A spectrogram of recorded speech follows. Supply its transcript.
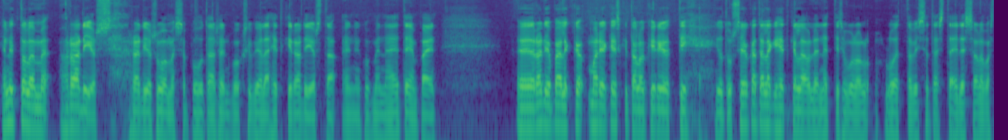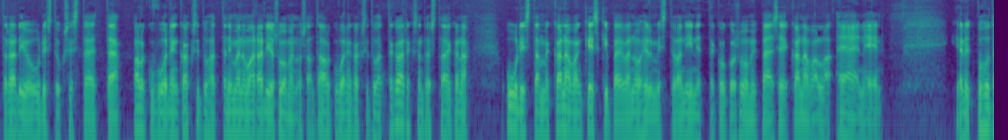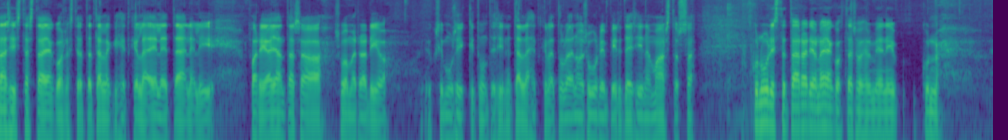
Ja nyt olemme radiossa. Radio Suomessa puhutaan sen vuoksi vielä hetki radiosta ennen kuin mennään eteenpäin. Radiopäällikkö Maria Keskitalo kirjoitti jutussa, joka tälläkin hetkellä on nettisivuilla luettavissa tästä edessä olevasta radiouudistuksesta, että alkuvuoden 2000, nimenomaan Radio Suomen osalta, alkuvuoden 2018 aikana uudistamme kanavan keskipäivän ohjelmistoa niin, että koko Suomi pääsee kanavalla ääneen. Ja nyt puhutaan siis tästä ajankohdasta, jota tälläkin hetkellä eletään, eli pari ajantasaa Suomen radio yksi musiikkitunti siinä tällä hetkellä tulee noin suurin piirtein siinä maastossa. Kun uudistetaan radion ajankohtaisohjelmia, niin kun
